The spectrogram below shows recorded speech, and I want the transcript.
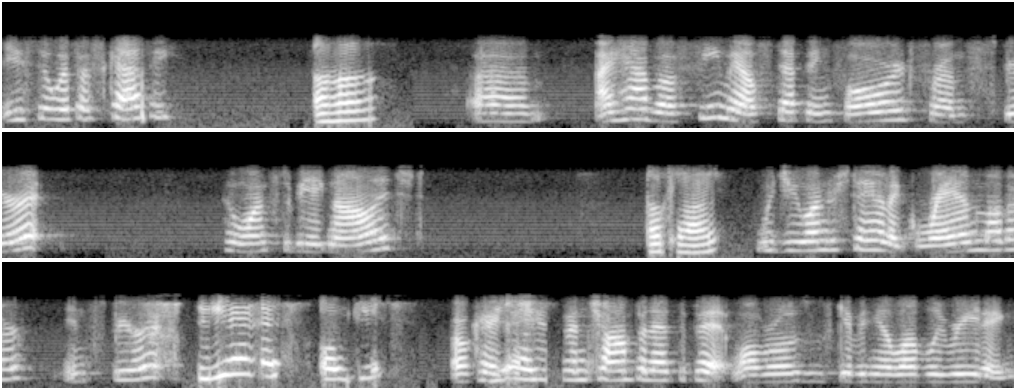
You still with us, Kathy? Uh huh. Um, I have a female stepping forward from Spirit who wants to be acknowledged. Okay. Would you understand a grandmother in spirit? Yes. Okay. Okay, Yes. she's been chomping at the bit while Rose was giving you a lovely reading.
